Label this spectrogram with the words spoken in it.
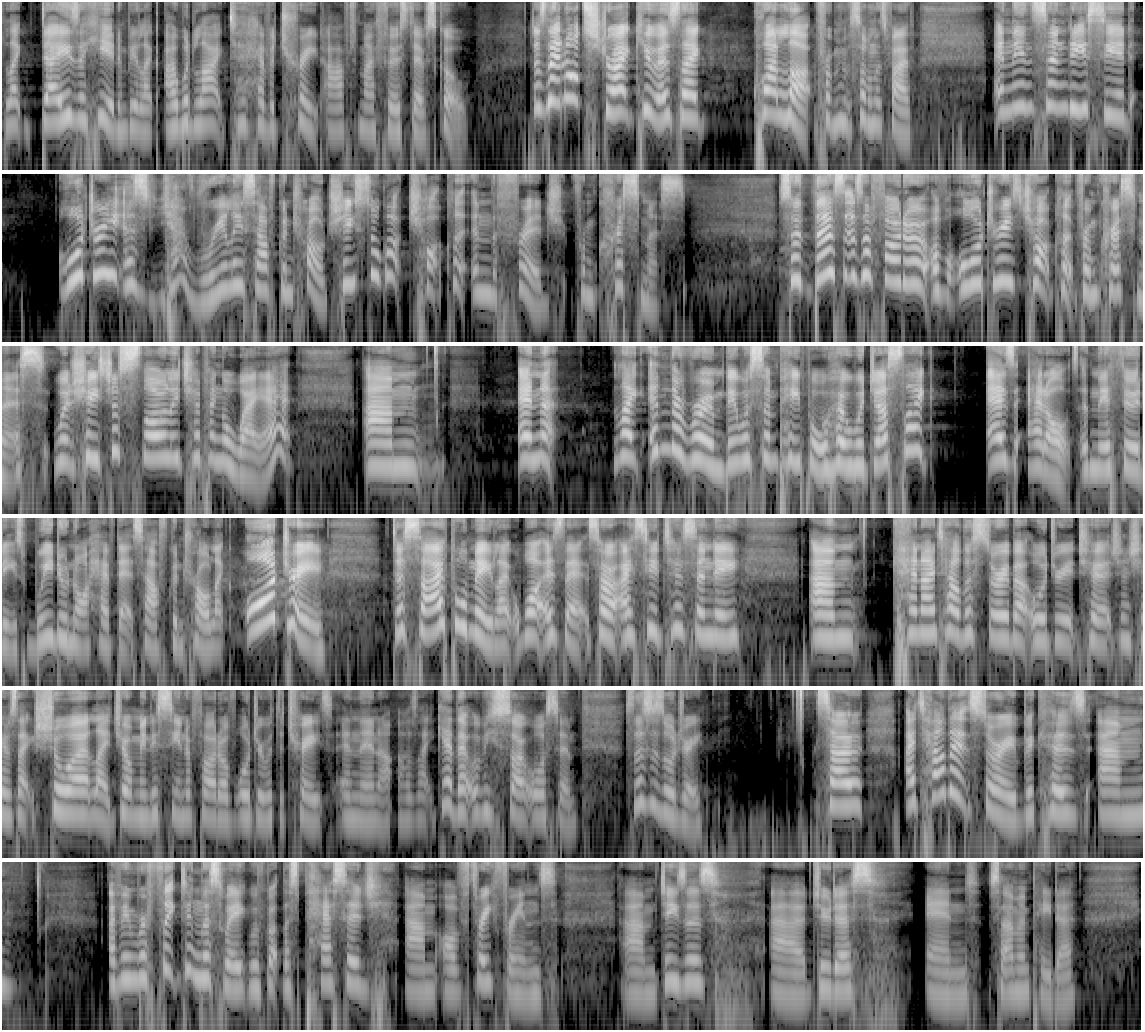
like days ahead and be like, I would like to have a treat after my first day of school. Does that not strike you as like quite a lot from someone that's five? And then Cindy said, Audrey is, yeah, really self controlled. She's still got chocolate in the fridge from Christmas. So, this is a photo of Audrey's chocolate from Christmas, which she's just slowly chipping away at. Um, and, like, in the room, there were some people who were just like, as adults in their 30s, we do not have that self control. Like, Audrey, disciple me. Like, what is that? So, I said to Cindy, um, can I tell the story about Audrey at church? And she was like, sure. Like, do you want me to send a photo of Audrey with the treats? And then I was like, yeah, that would be so awesome. So this is Audrey. So I tell that story because um, I've been reflecting this week. We've got this passage um, of three friends um, Jesus, uh, Judas, and Simon Peter,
